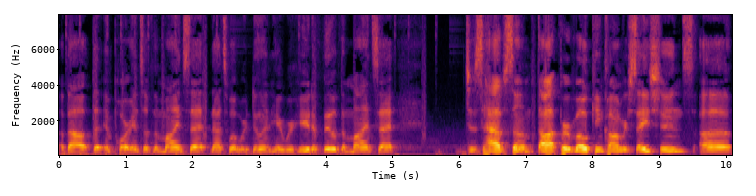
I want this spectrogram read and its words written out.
about the importance of the mindset. That's what we're doing here. We're here to build the mindset. Just have some thought provoking conversations uh,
